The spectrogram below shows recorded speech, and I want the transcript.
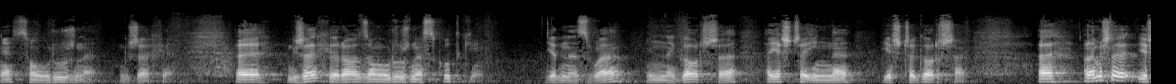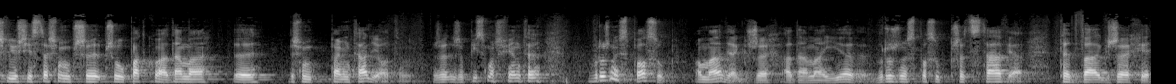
Nie? Są różne grzechy. E, grzechy rodzą różne skutki. Jedne złe, inne gorsze, a jeszcze inne jeszcze gorsze. E, ale myślę, jeśli już jesteśmy przy, przy upadku Adama, e, byśmy pamiętali o tym, że, że Pismo Święte w różny sposób omawia grzech Adama i Ewy, w różny sposób przedstawia te dwa grzechy.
